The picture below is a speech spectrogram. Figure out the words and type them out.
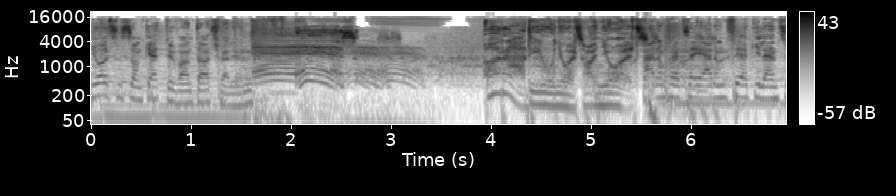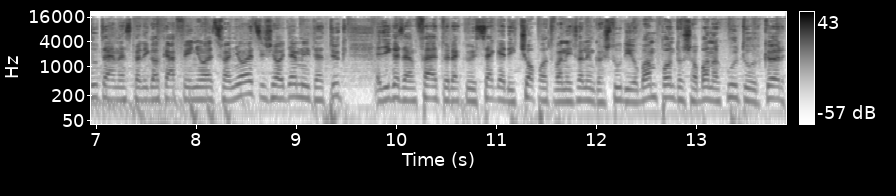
8.22 van, tarts velünk. Ez a Rádió 88. Három perccel járunk fél kilenc után, ez pedig a Café 88, és ahogy említettük, egy igazán feltörekvő szegedi csapat van itt velünk a stúdióban, pontosabban a kultúrkör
